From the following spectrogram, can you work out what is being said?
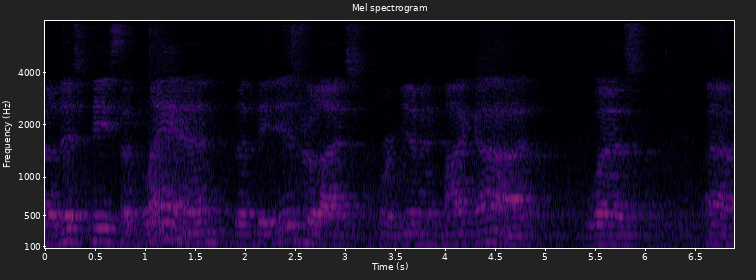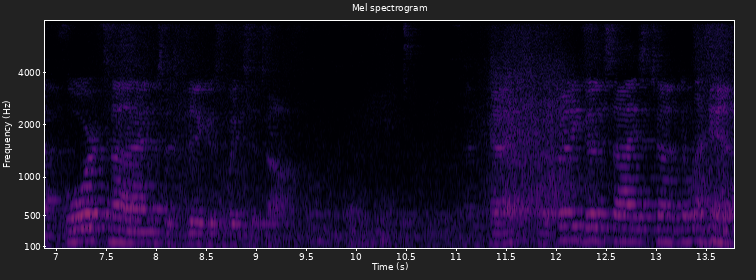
So this piece of land that the Israelites were given by God was uh, four times as big as Wichita. Okay, a pretty good sized chunk of land.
